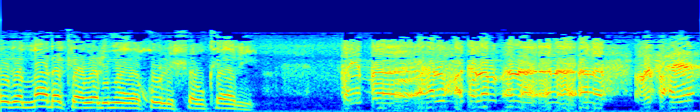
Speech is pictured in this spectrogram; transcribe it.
أيضا ما لك ولما يقول الشوكاني. طيب آه، هل كلام أنا أنا أنس غير صحيح؟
